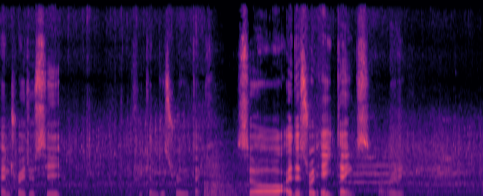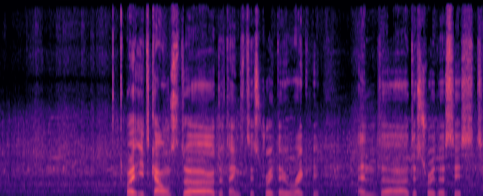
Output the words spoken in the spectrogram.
and try to see if we can destroy the tank. So, I destroyed 8 tanks already. Well, it counts the, the tanks destroyed directly and uh, destroyed assist.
